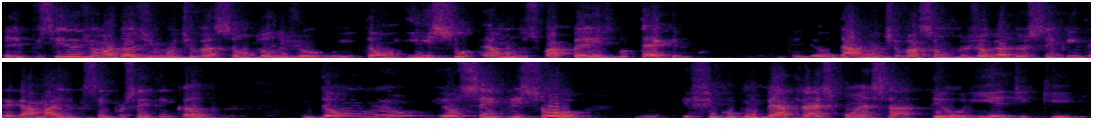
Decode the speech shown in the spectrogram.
ele precisa de uma dose de motivação todo jogo. Então, isso é um dos papéis do técnico. Entendeu? Dar motivação para o jogador sempre entregar mais do que 100% em campo. Então, eu, eu sempre sou. Fico com o pé atrás com essa teoria de que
